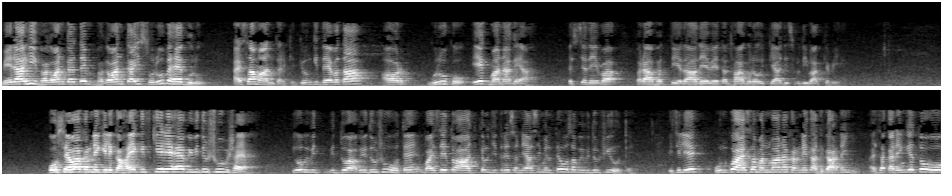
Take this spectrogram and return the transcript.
मेरा ही भगवान कहते भगवान का ही स्वरूप है गुरु। ऐसा मान करके, क्योंकि देवता और गुरु को एक माना गया है। इससे देवा पराभक्ति यदा देवे तथा गुरु इत्यादि श्रुति वाक्य भी है। वो सेवा करने के लिए कहा है किसके लिए है? विविधुषु विषय है। जो विविदुषु होते हैं। वैसे तो आजकल जितने सन्यासी मिलते हैं, वो सब विविदुषी होते हैं। इसलिए उनको ऐसा मनमाना करने का अधिकार नहीं है। ऐसा करेंगे तो वो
